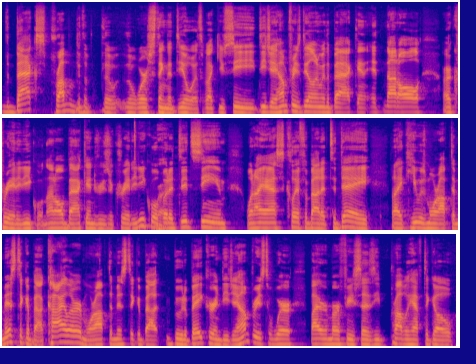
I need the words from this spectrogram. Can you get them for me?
the back's probably the, the the worst thing to deal with. Like you see, DJ Humphries dealing with the back, and it not all are created equal. Not all back injuries are created equal. But it did seem when I asked Cliff about it today, like he was more optimistic about Kyler, more optimistic about Budda Baker and DJ Humphries, to where Byron Murphy says he'd probably have to go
